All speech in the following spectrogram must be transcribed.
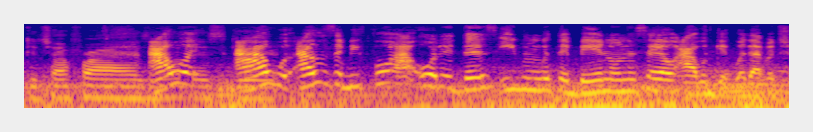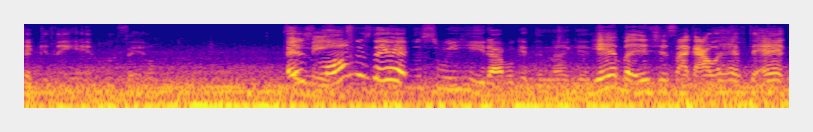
Get y'all fries. I would. I would. I would say before I ordered this, even with it being on the sale, I would get whatever chicken they had on sale. As me. long as they have the sweet heat, I would get the nuggets. Yeah, but it's just like I would have to ask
